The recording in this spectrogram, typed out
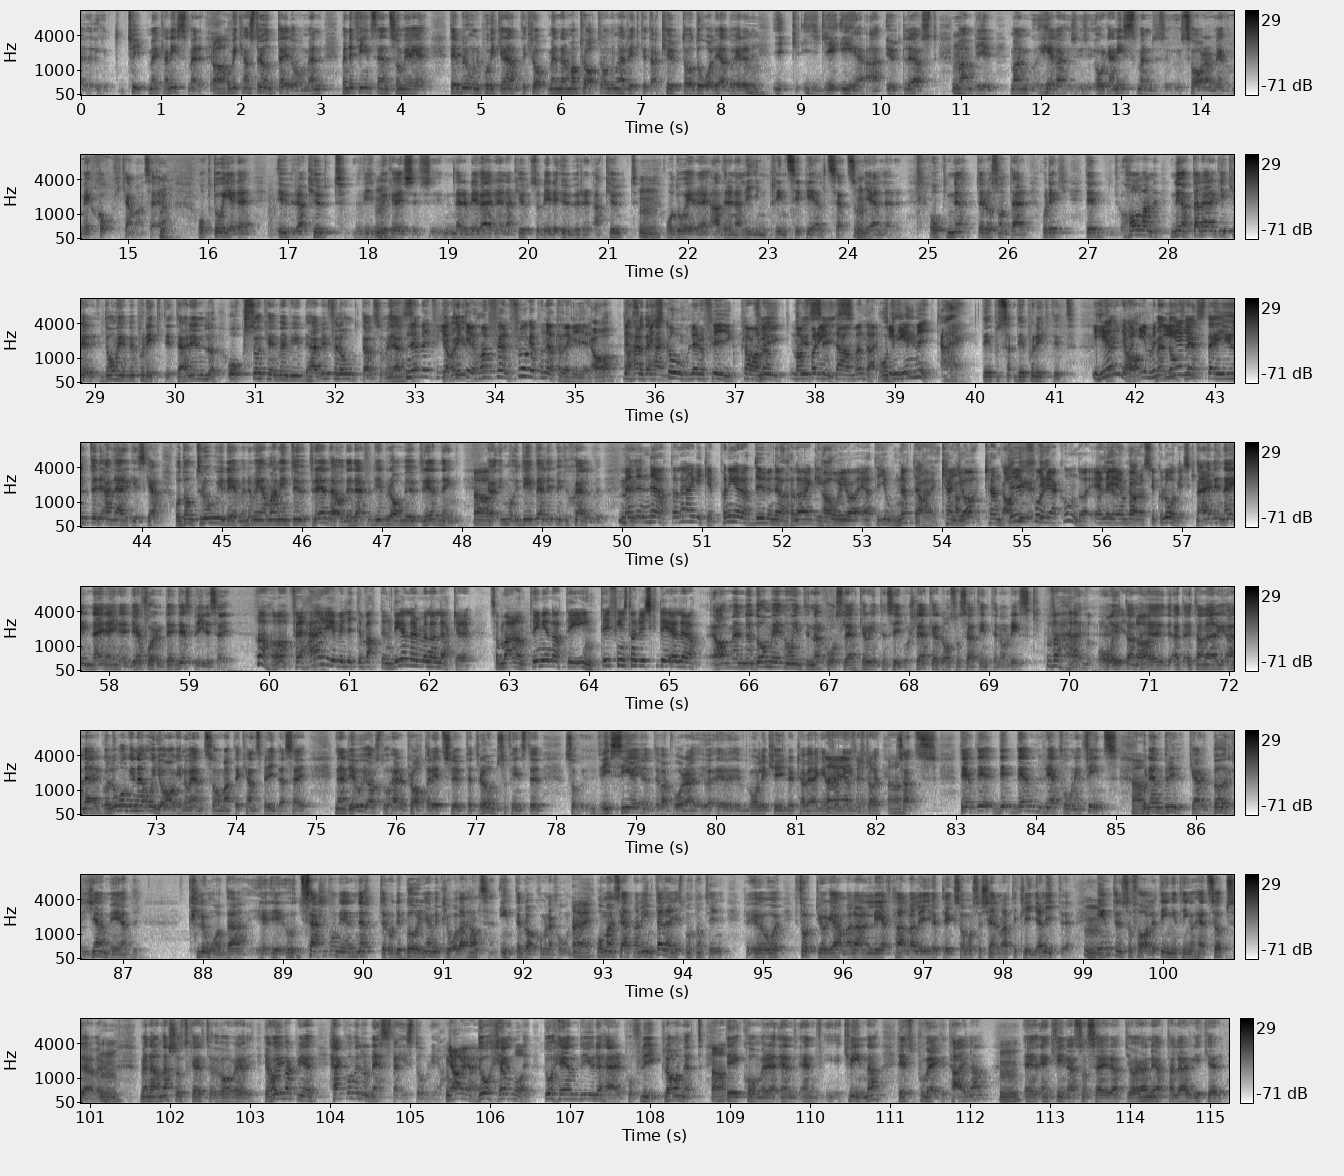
typmekanismer Ja. och vi kan strunta i dem. Men, men det finns en som är, det är beroende på vilken antikropp. Men när man pratar om de här riktigt akuta och dåliga då är det Mm. IgE, utlöst. Man blir, man, hela organismen svarar med, med chock kan man säga. Och då är det urakut. Vi brukar ju, när det blir värre än akut så blir det urakut. Och då är det adrenalin principiellt sett som gäller. Och nötter och sånt där. Och det, det, har man nötallergiker, de är vi på riktigt. Det här, är en, också, det här blir för långt alltså. Men jag, Nej, men jag, har tänkte, ju- jag har en följdfråga på nötallergier. Ja, det här alltså det med här- skolor och flygplan, Flyg, man får precis. inte använda. Och är det en myt? Nej, det är på, det är på riktigt. Är det ja, Men men, de flesta är ju inte allergiska. Och de tror ju det, men de är man inte utredda. Och det är därför det är bra med utredning. Ja. Det är väldigt mycket själv... Men en nötallergiker, ponera att du är nötallergiker Ja. och jag äter jordnötter här. Kan, Ja. jag, kan du det- få en det- reaktion då? Eller är den bara psykologisk? Nej, nej, nej, nej, nej, nej. Det, får, det, det sprider sig. Jaha, för här är vi lite vattendelare mellan läkare. Som har antingen att det inte finns någon risk i det eller att... Ja, men de är nog inte narkosläkare och intensivvårdsläkare, de som säger att det inte är någon risk. Här? Oj, utan ja. eh, utan aller- allergologerna och jag är nog ense om att det kan sprida sig. När du och jag står här och pratar i ett slutet rum så finns det, så vi ser ju inte vart våra eh, molekyler tar vägen Nej, från jag inne. förstår. Ja. Så att det, det, det, den reaktionen finns. Ja. Och den brukar börja med klåda, särskilt om det är nötter och det börjar med klåda i halsen. Inte en bra kombination. Nej. Om man säger att man inte är allergisk mot någonting eh, och 40 år gammal, har levt halva livet liksom och så känner man att det kliar lite. Mm. Inte så farligt, ingenting att hetsa upp sig över. Men annars så ska det vara med. Jag har ju varit med, här kommer då nästa historia. Ja, ja. Då, händer, då händer ju det här på flygplanet. Ja. Det kommer en, en kvinna, det är på väg till Thailand, Mm. Eh, en kvinna som säger att jag är nötallergiker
